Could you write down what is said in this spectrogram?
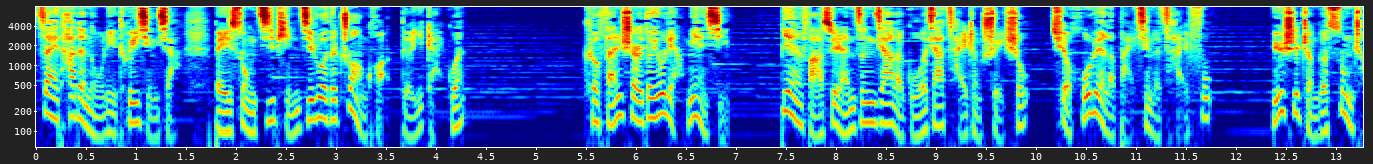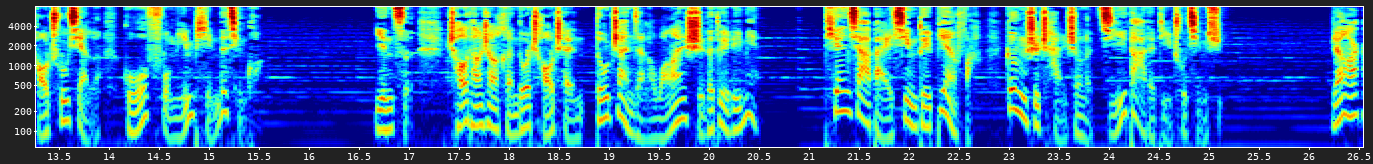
在他的努力推行下，北宋积贫积弱的状况得以改观。可凡事都有两面性，变法虽然增加了国家财政税收，却忽略了百姓的财富，于是整个宋朝出现了国富民贫的情况。因此朝堂上很多朝臣都站在了王安石的对立面，天下百姓对变法更是产生了极大的抵触情绪。然而，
